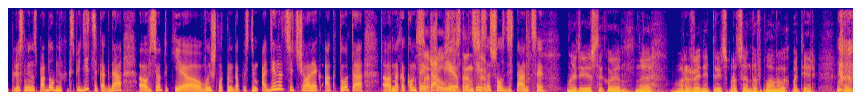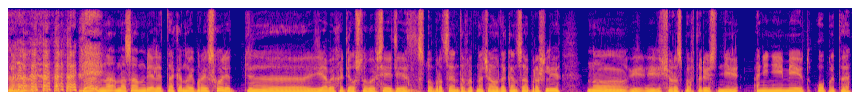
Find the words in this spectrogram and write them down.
плюс-минус подобных экспедиций, когда э, все-таки вышло там, допустим, 11 человек, а кто-то э, на каком-то этапе пути сошел с дистанции. Знаете, есть такое э, выражение 30% плановых потерь. На, на самом деле так оно и происходит. Э, я бы хотел, чтобы все эти 100% от начала до конца прошли, но еще раз повторюсь, не, они не имеют опыта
